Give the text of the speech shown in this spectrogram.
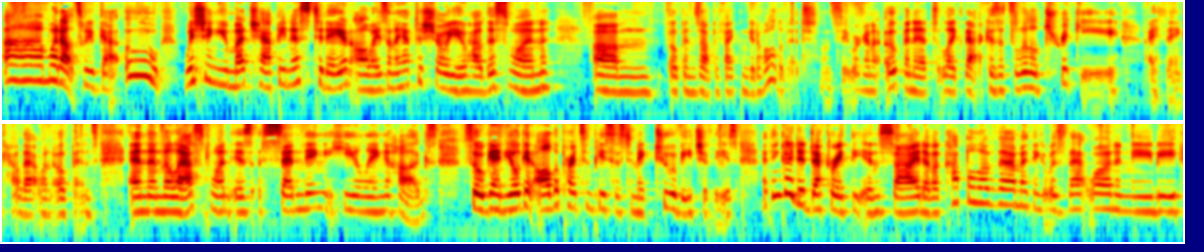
Um, what else we've got? Ooh, wishing you much happiness today and always. And I have to show you how this one um, opens up if I can get a hold of it. Let's see, we're gonna open it like that because it's a little tricky, I think, how that one opens. And then the last one is sending healing hugs. So again, you'll get all the parts and pieces to make two of each of these. I think I did decorate the inside of a couple of them. I think it was that one and maybe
